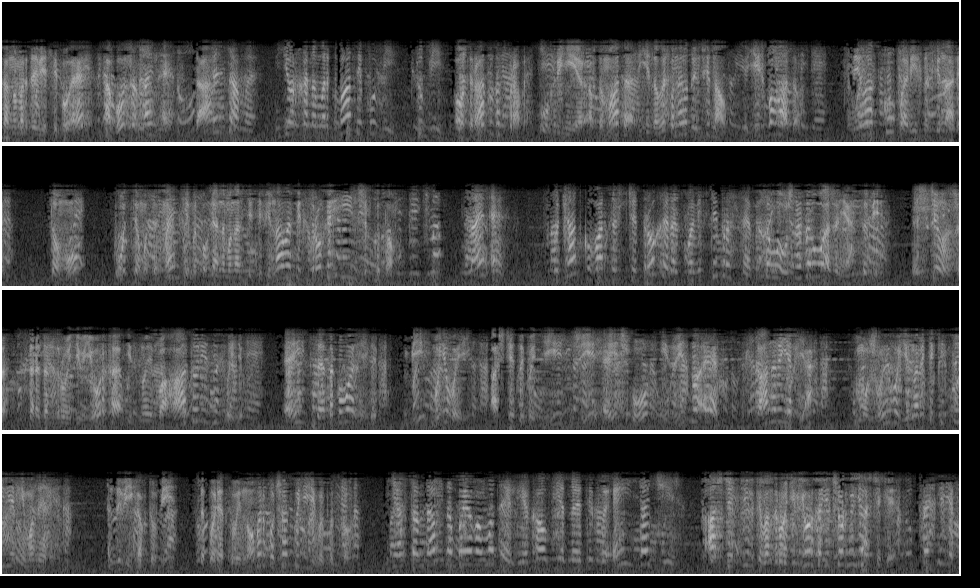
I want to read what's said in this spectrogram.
Йорха номер 9 типу С або ж онлайн С. Так? Те саме. Йорха номер 2 типу Бі. Тубі. Одразу до справи. У Грінієр автомата є далеко не один фінал. Їх багато. Ціла купа різних фіналів. Тому у цьому сегменті ми поглянемо на всі ці фінали під трохи іншим кутом. 9S. Спочатку варто ще трохи розповісти про себе. Слушне зауваження тобі. Що ж, серед андроїдів Йорха існує багато різних видів. Сканери, як я. Можливо, є навіть якісь таємні моделі. Двіка в тобі це порядковий номер початку її випуску. Я стандартна бойова модель, яка об'єднує типи A та G. А ще тільки в андроїдів Йорка є чорні ящики. Такі як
